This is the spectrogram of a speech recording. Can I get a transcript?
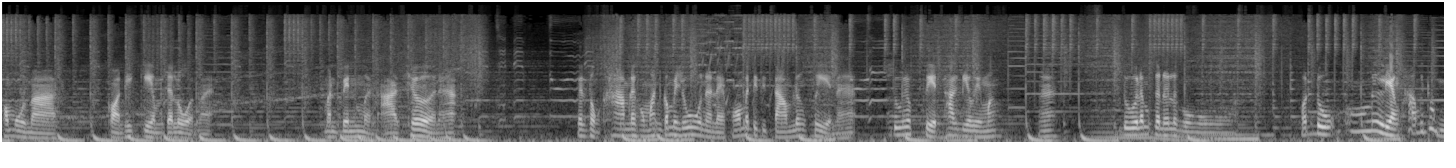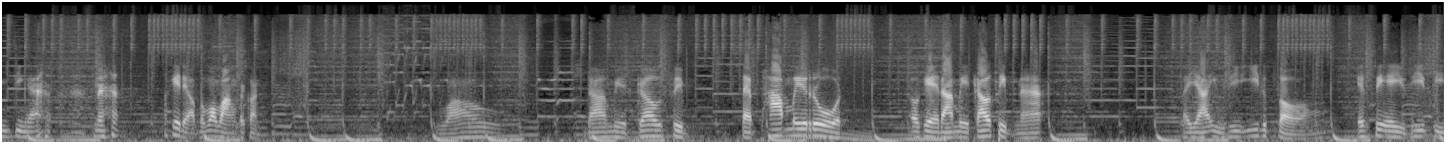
ข้อมูลมาก่อนที่เกมจะโหลดมา มันเป็นเหมือนอาร์เชอร์นะฮะ เป็นสงครามอะไรของมันก็ไม่รู้นั่นแหละ เพราะไม่ได้ติดตามเรื่องเฟสนะฮะ ดูแค่เฟสภาคเดียวเองมั้งนะ ดูแล้วมันก็เนื้อเรื่องงงๆ เพราะดูมันเรียงภาคไม่ถูกจริงๆอะนะโอเคเดี๋ยวเอาไปมาวางไปก่อน ว้าว ดาเมจ90 แต่ภาพไม่โหลดโอเค ดาเมจ90 นะฮะ ระยะอยู่ที่ 22 FPA อยู่ที่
